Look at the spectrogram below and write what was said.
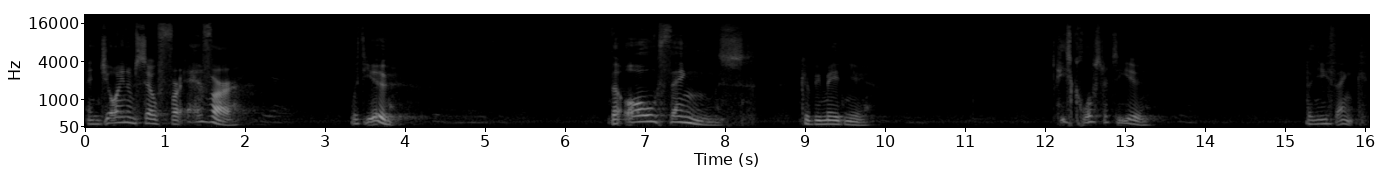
and join Himself forever with you that all things could be made new. He's closer to you than you think.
